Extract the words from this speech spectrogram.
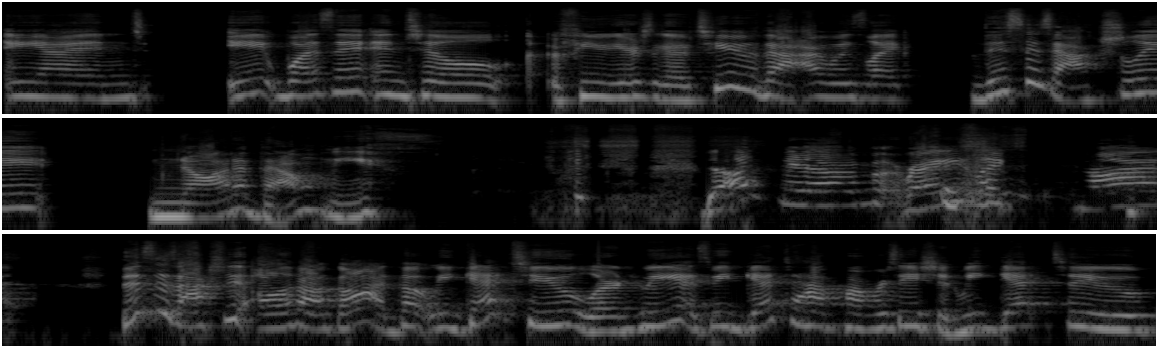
And it wasn't until a few years ago too that I was like, this is actually not about me. That's him, right? Like, not. This is actually all about God, but we get to learn who He is. We get to have conversation. We get to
